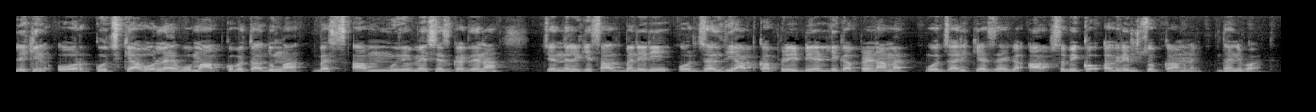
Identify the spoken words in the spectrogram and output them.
लेकिन और कुछ क्या बोला है, वो मैं आपको बता दूँगा। बस आप मुझे मैसेज कर देना चैनल के साथ बनी रही और जल्दी आपका प्री डीएलडी का परिणाम है, वो जारी किया जाएगा। आप सभी को अग्रिम शुभकामनाएँ। धन्यवाद।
